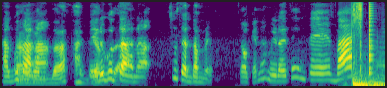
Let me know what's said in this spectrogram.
తగ్గుతానా? పెరుగుతానా? చూసేద్దాం రేపు. ఓకేనా? వీడైతే ఇంతే. బాయ్.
